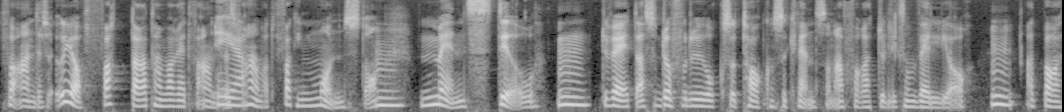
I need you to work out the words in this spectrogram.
för Anders. Och jag fattar att han var rädd för Anders, Ja. Mm. för han var ett fucking monster. Men still, du vet, alltså då får du också ta konsekvenserna för att du liksom väljer Mm. att bara,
